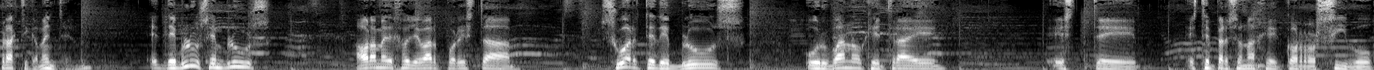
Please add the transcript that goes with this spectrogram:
prácticamente. Eh, de blues en blues, Ahora me dejo llevar por esta suerte de blues urbano que trae este, este personaje corrosivo,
